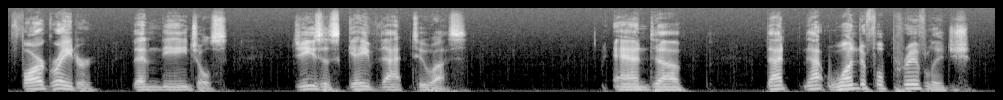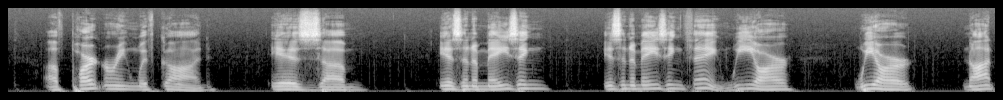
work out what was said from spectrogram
far greater than the angels. Jesus gave that to us. And uh, that, that wonderful privilege of partnering with God is, um, is an amazing is an amazing thing. We are we are not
